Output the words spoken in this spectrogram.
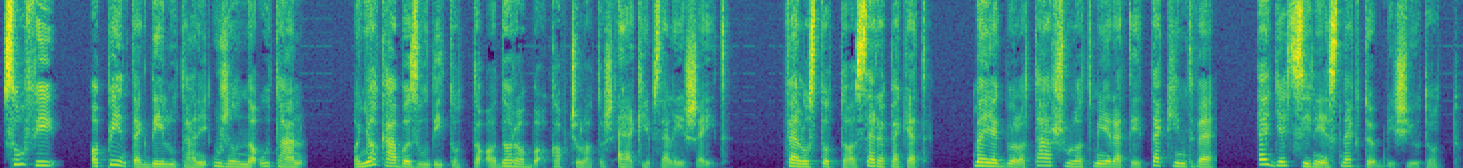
Sophie a péntek délutáni uzsonna után a nyakába zúdította a darabbal kapcsolatos elképzeléseit. Felosztotta a szerepeket, melyekből a társulat méretét tekintve egy-egy színésznek több is jutott.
